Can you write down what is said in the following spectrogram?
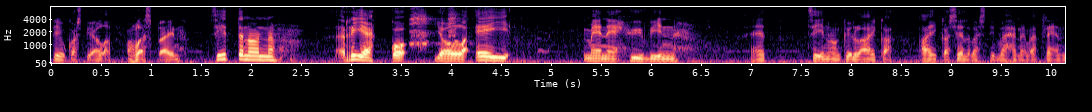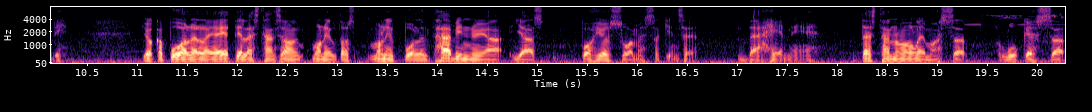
tiukasti alaspäin. Sitten on riekko, jolla ei mene hyvin. Et siinä on kyllä aika, aika selvästi vähenevä trendi joka puolella. Ja etelästähän se on monilta, monilta puolilta hävinnyt ja, ja Pohjois-Suomessakin se vähenee. Tästähän on olemassa Lukessa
